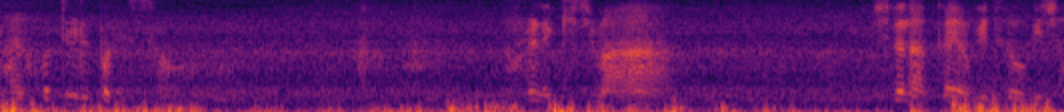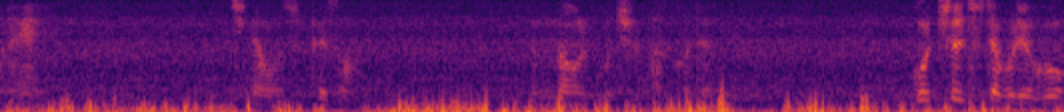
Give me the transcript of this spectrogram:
발 헛디딜 뻔했어. 놀래키지 마. 실은 아까 여기 들어오기 전에 지나온 숲에서 은망울 꽃을 봤거든. 꽃을 찾아보려고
